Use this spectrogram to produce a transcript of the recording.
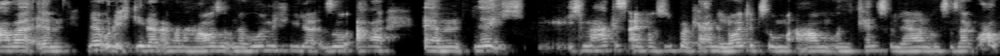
aber ähm, ne, oder ich gehe dann einfach nach Hause und erhole mich wieder so, aber ähm, ne, ich, ich mag es einfach super gerne, Leute zu umarmen und kennenzulernen und zu sagen, wow,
